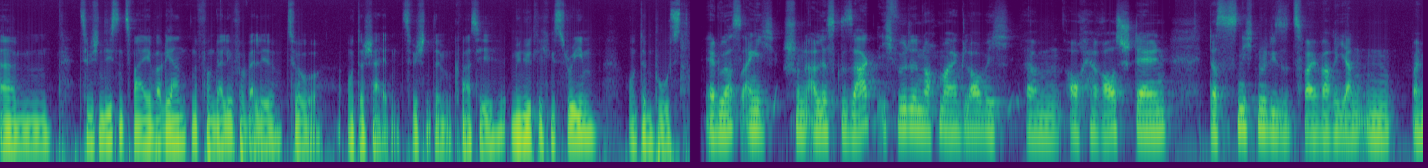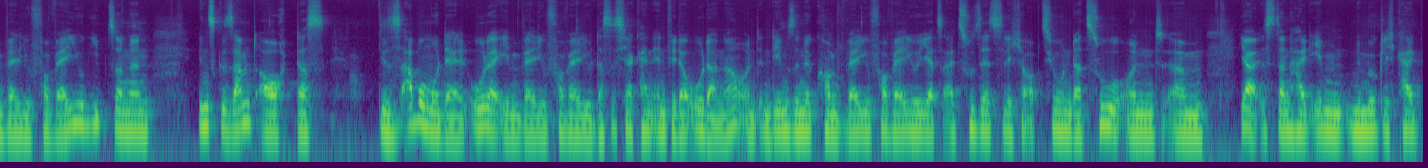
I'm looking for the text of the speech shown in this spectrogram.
ähm, zwischen diesen zwei Varianten von Value for Value zu unterscheiden, zwischen dem quasi minütlichen Stream und dem Boost. Ja, du hast eigentlich schon alles gesagt. Ich würde nochmal, glaube ich, ähm, auch herausstellen, dass es nicht nur diese zwei Varianten beim Value for Value gibt, sondern insgesamt auch, dass dieses Abo-Modell oder eben Value for Value, das ist ja kein Entweder-Oder, ne? Und in dem Sinne kommt Value for Value jetzt als zusätzliche Option dazu und ähm, ja, ist dann halt eben eine Möglichkeit,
